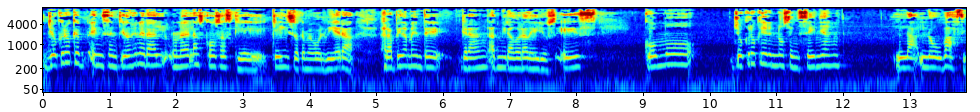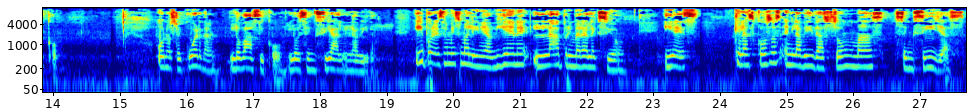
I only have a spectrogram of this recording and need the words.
yo creo que en sentido general, una de las cosas que, que hizo que me volviera rápidamente gran admiradora de ellos es cómo yo creo que nos enseñan la, lo básico o nos recuerdan lo básico, lo esencial en la vida. Y por esa misma línea viene la primera lección y es que las cosas en la vida son más sencillas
